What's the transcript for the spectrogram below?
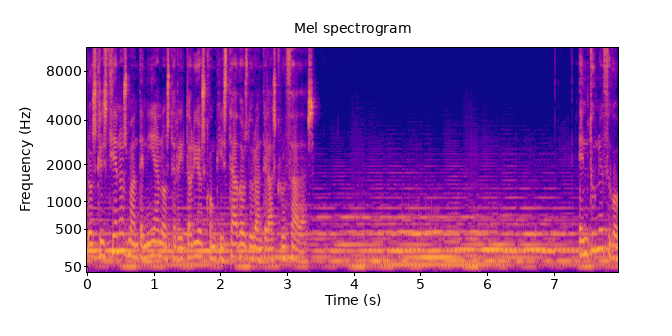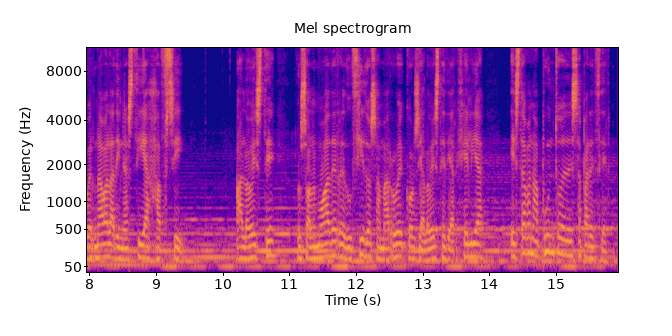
los cristianos mantenían los territorios conquistados durante las cruzadas. En Túnez gobernaba la dinastía Hafsí. Al oeste, los almohades reducidos a Marruecos y al oeste de Argelia estaban a punto de desaparecer.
